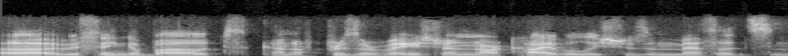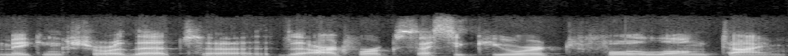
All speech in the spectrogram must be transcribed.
Uh, we think about kind of preservation, archival issues and methods, and making sure that uh, the artworks are secured for a long time,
